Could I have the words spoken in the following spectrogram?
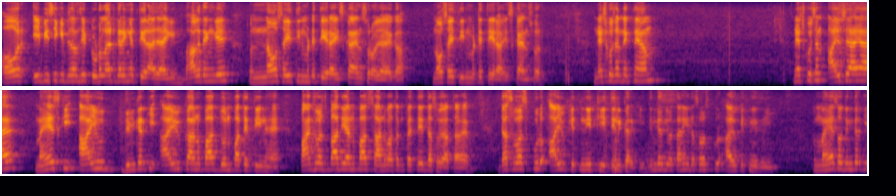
और ए बी सी की एफिशिएंसी टोटल ऐड करेंगे, तेरह आ जाएगी। भाग देंगे तो नौ सही तीन बटे तेरह, इसका आंसर हो जाएगा। नौ सही तीन बटे तेरह, इसका आंसर नेक्स्ट क्वेश्चन देखते हैं हम। नेक्स्ट क्वेश्चन आयु से आया है। महेश की आयु, दिनकर की आयु का अनुपात दो अनुपात तीन है। पाँच वर्ष बाद यह अनुपात सात अनुपात अनुपात दस हो जाता है। दस वर्ष पूर्व आयु कितनी थी दिनकर की? दिनकर की बताने की दस वर्ष पूर्व आयु कितनी थी। तो महेश और दिनकर की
